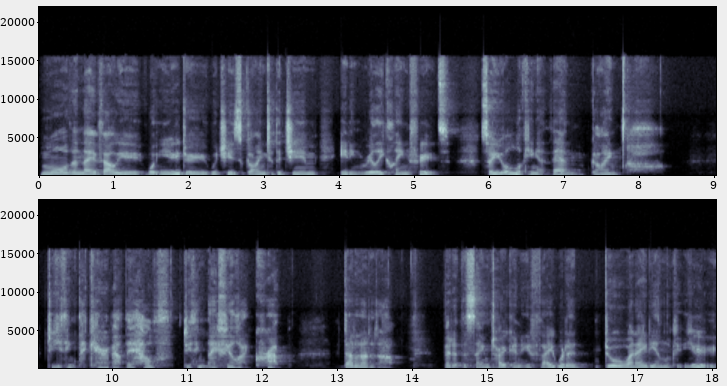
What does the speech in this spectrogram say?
more than they value what you do, which is going to the gym, eating really clean foods. So you're looking at them going, oh, do you think they care about their health? Do you think they feel like crap? Da da da da da. But at the same token, if they were to do a 180 and look at you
